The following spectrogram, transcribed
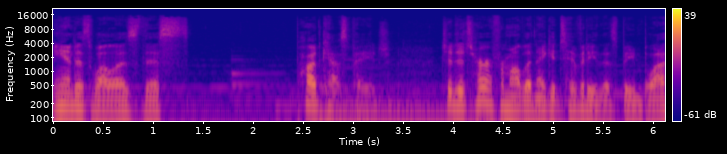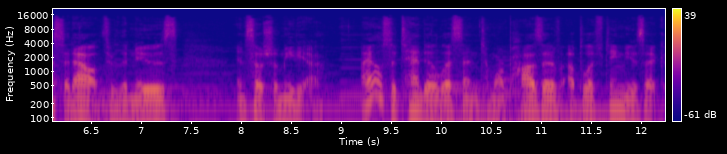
and as well as this podcast page to deter from all the negativity that's being blasted out through the news and social media. I also tend to listen to more positive, uplifting music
